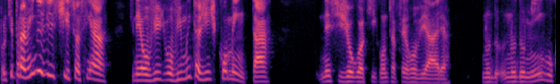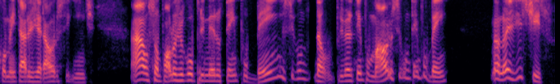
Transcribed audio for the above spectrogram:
Porque para mim não existe isso assim, ah, que nem eu ouvi, ouvi muita gente comentar nesse jogo aqui contra a Ferroviária no, no domingo, o comentário geral era o seguinte: ah, o São Paulo jogou o primeiro tempo bem, o segundo. Não, o primeiro tempo mal e o segundo tempo bem. Não, não existe isso.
